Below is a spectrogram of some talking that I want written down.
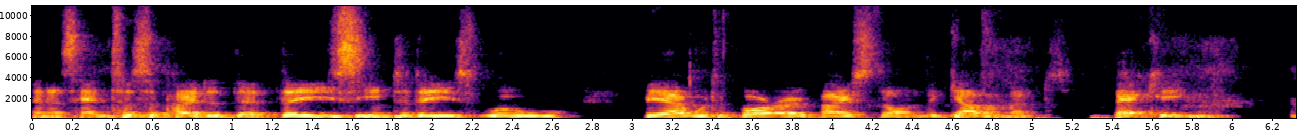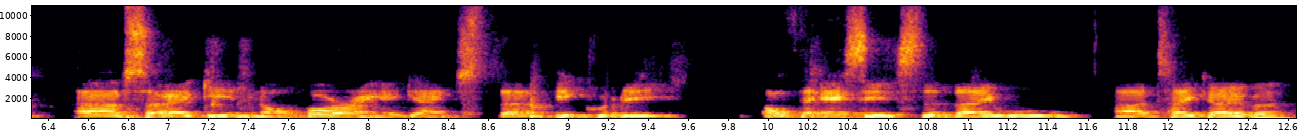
And it's anticipated that these entities will be able to borrow based on the government backing. Uh, so again, not borrowing against the equity of the assets that they will uh, take over,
